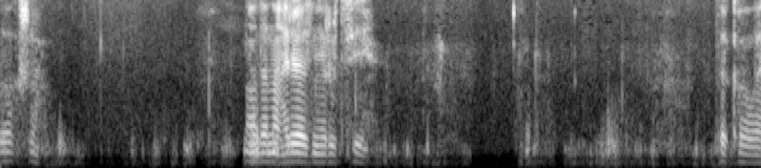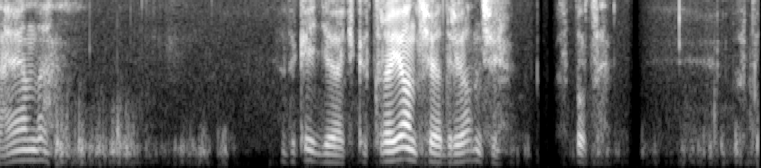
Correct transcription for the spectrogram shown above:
Так що надо на грязній руці. Така легенда. Такий дядько. Троян чи Адріан чи хто це? Хто?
